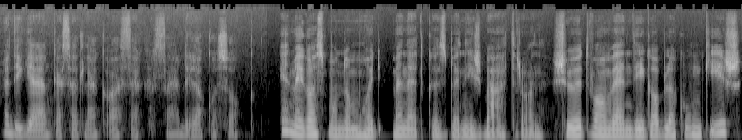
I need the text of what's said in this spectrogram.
Meddig jelentkezhetlek a szexárdi lakosok? Én még azt mondom, hogy menet közben is bátran. Sőt, van vendégablakunk is,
